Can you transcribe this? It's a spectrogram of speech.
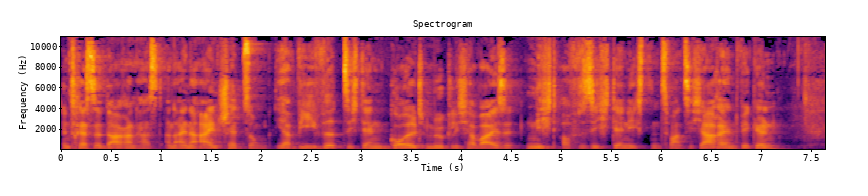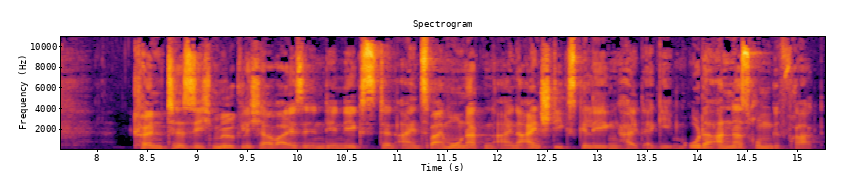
Interesse daran hast, an einer Einschätzung, ja, wie wird sich denn Gold möglicherweise nicht auf Sicht der nächsten 20 Jahre entwickeln, könnte sich möglicherweise in den nächsten ein, zwei Monaten eine Einstiegsgelegenheit ergeben? Oder andersrum gefragt,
